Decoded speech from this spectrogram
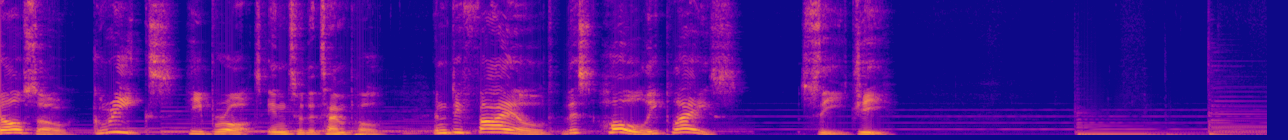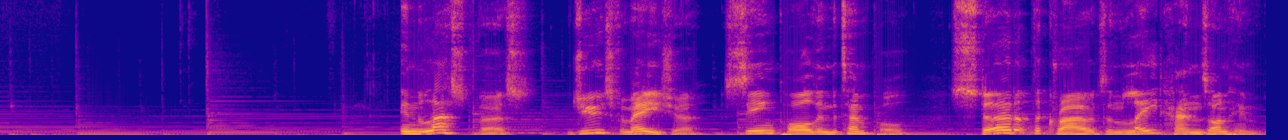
also Greeks he brought into the temple and defiled this holy place. CG. In the last verse, Jews from Asia, seeing Paul in the temple, stirred up the crowds and laid hands on him.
